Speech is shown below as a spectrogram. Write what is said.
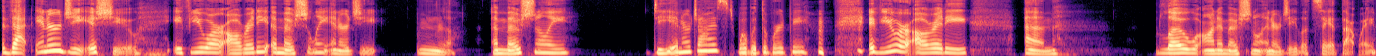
That energy issue, if you are already emotionally energy, emotionally de-energized, what would the word be? if you are already um, low on emotional energy, let's say it that way,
